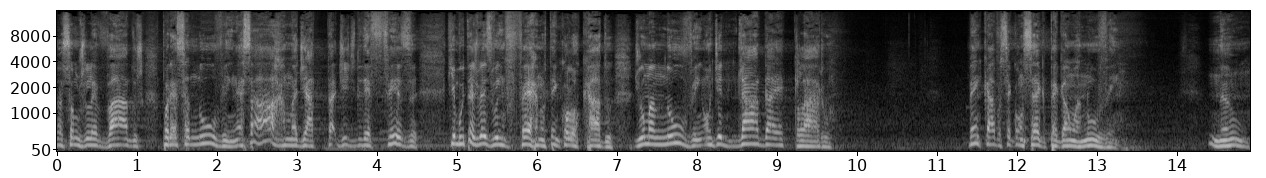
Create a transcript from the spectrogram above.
nós somos levados por essa nuvem, essa arma de, de, de, defesa que muitas vezes o inferno tem colocado, de uma nuvem onde nada é claro. Vem cá, você consegue pegar uma nuvem? Não.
